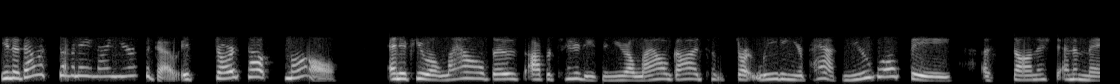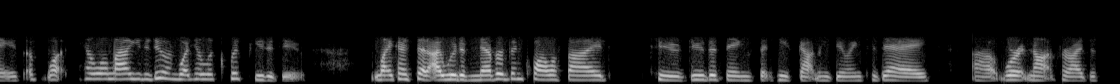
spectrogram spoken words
you know, that was seven, eight, nine years ago. It starts out small. And if you allow those opportunities and you allow God to start leading your path, you will be astonished and amazed of what He'll allow you to do and what He'll equip you to do. Like I said, I would have never been qualified to do the things that He's got me doing today uh, were it not for I just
